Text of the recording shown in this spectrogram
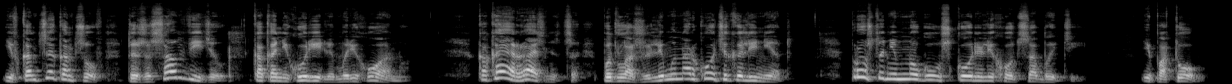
И в конце концов, ты же сам видел, как они курили марихуану. Какая разница, подложили мы наркотик или нет? Просто немного ускорили ход событий. И потом,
